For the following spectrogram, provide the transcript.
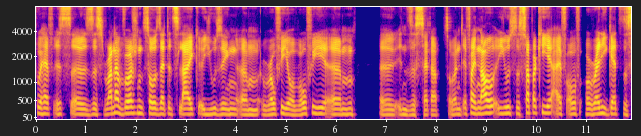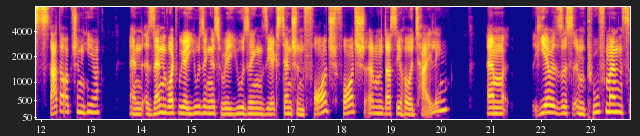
to have is uh, this runner version so that it's like using um, Rofi or Wofi um, uh, in the setup. So, and if I now use the super key, I've already get the starter option here. And then what we are using is we're using the extension Forge. Forge um, does the whole tiling. Um, here this improvements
